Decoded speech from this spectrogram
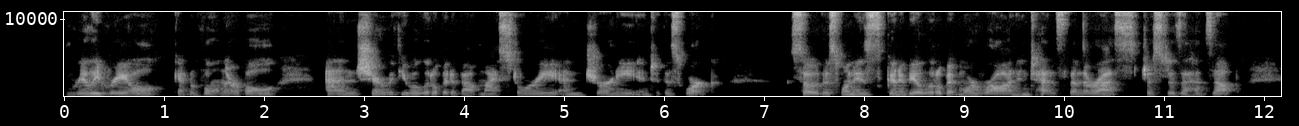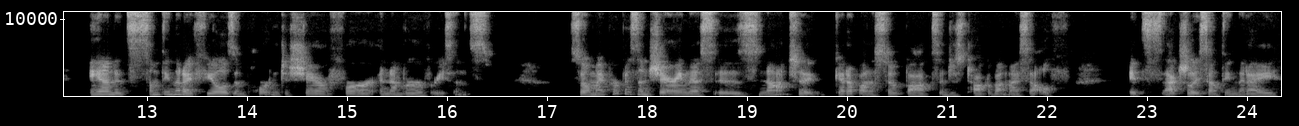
really real, get vulnerable, and share with you a little bit about my story and journey into this work. So, this one is going to be a little bit more raw and intense than the rest, just as a heads up. And it's something that I feel is important to share for a number of reasons. So, my purpose in sharing this is not to get up on a soapbox and just talk about myself. It's actually something that I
